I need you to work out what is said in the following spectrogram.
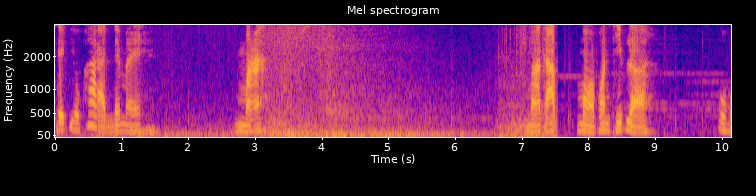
เทคโยผ่านได้ไหม มา มาครับ หมอพรทิพย์เหรอ โอ้โห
